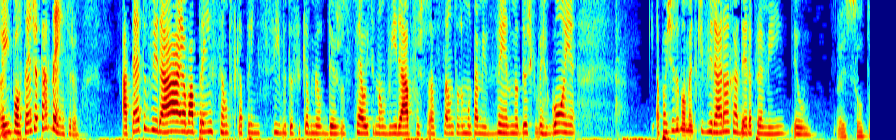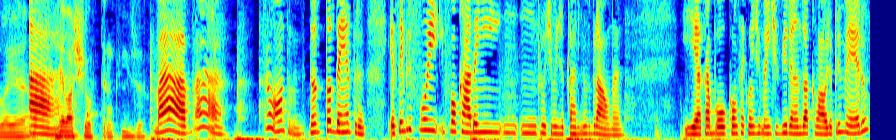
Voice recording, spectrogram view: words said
o importante é tá dentro. Até tu virar é uma apreensão, tu fica apreensivo, tu fica, meu Deus do céu, e se não virar, frustração, todo mundo tá me vendo, meu Deus, que vergonha. A partir do momento que viraram a cadeira pra mim, eu Aí soltou, aí é, Ah. relaxou. Tranquilizou. Vá, vá. Pronto, tô, tô dentro. Eu sempre fui focada em, em, em pro time de Carlinhos Brown, né? E acabou, consequentemente, virando a Cláudia primeiro.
